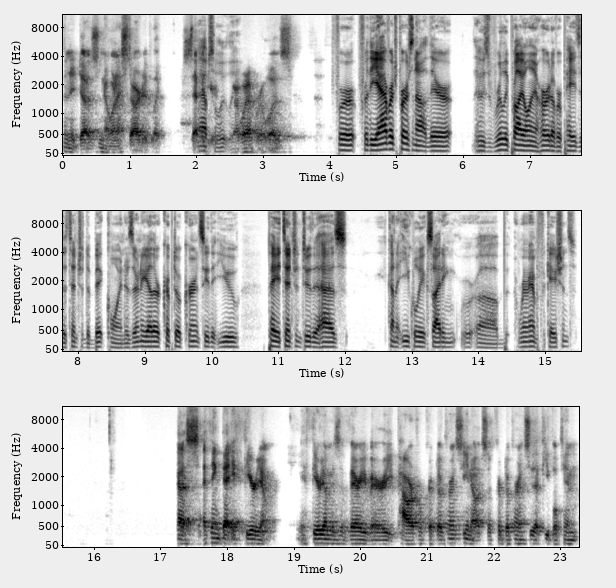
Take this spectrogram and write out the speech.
than it does, you know, when I started like seven Absolutely. years or whatever it was. For for the average person out there who's really probably only heard of or pays attention to Bitcoin, is there any other cryptocurrency that you pay attention to that has kind of equally exciting uh, ramifications? Yes, I think that Ethereum, Ethereum is a very, very powerful cryptocurrency. You know, it's a cryptocurrency that people can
